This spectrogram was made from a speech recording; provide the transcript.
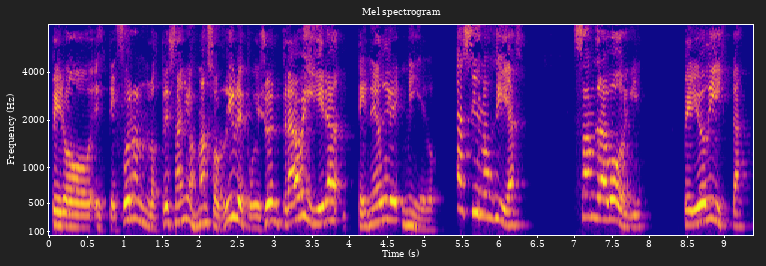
pero este, fueron los tres años más horribles porque yo entraba y era tenerle miedo. Hace unos días, Sandra Borghi, periodista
